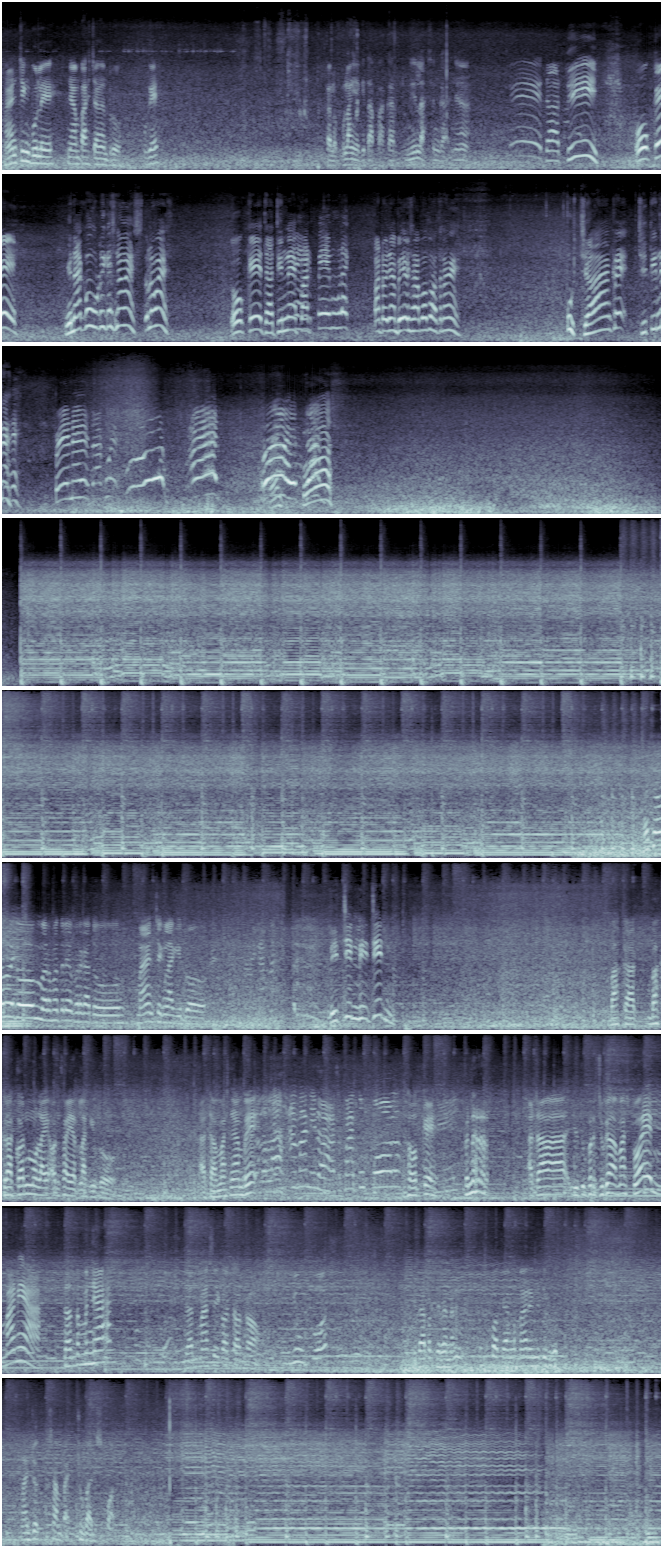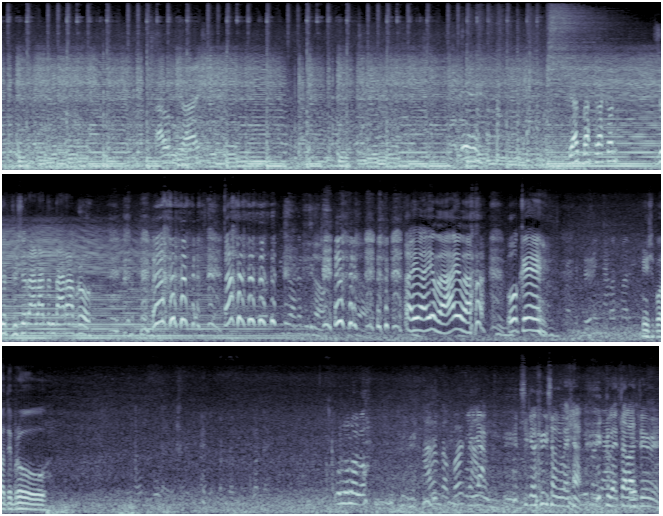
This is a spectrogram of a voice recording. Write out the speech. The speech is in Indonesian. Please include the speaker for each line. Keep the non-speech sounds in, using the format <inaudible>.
Speaker 1: Mancing boleh, nyampah jangan bro. Oke. Kalau pulang ya kita bakar. Inilah senggaknya. Oke, jadi. Oke. Ngene aku request Mas, tolong Mas. Oke, jadi nih pat
Speaker 2: P mulai.
Speaker 1: patok nyampe wis apa-apa tenang ya. Uh, jangkrik, jitine. Pene tak kowe. Keren. Bos. Warahmatullahi wabarakatuh. Mancing lagi, Bro. Licin, licin. Mbah, Mbah Dragon mulai on fire lagi, Bro. Ada Mas Nyambe.
Speaker 2: Aman nih dah, sepatu pol.
Speaker 1: Oke, bener. Ada youtuber juga Mas Boem Mania dan temennya dan Mas Eko Condong.
Speaker 2: Unyu bos.
Speaker 1: Kita perjalanan spot yang kemarin itu bro. Lanjut sampai jumpa di spot. Kalem guys. Eh. Lihat Mbah Dragon Dusur-dusur ala tentara bro. Ayo ayo mbak, ayo mbak. Oke. Ini spotnya bro.
Speaker 2: Ulu lo lo.
Speaker 3: Alam tak bos.
Speaker 2: Leyang. <laughs> Sikil ku iso ngleyang. Golek dalan dhewe.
